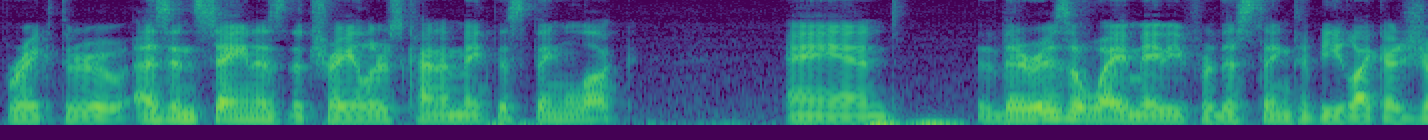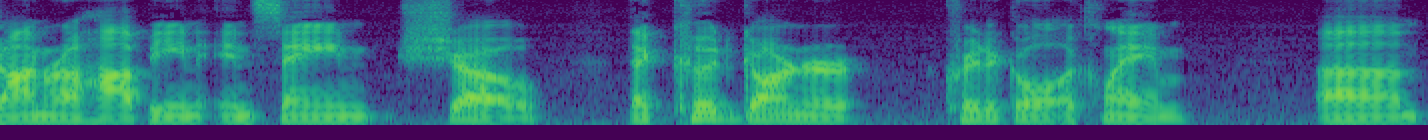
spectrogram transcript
break through, as insane as the trailers kind of make this thing look, and there is a way maybe for this thing to be like a genre hopping, insane show that could garner critical acclaim um,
